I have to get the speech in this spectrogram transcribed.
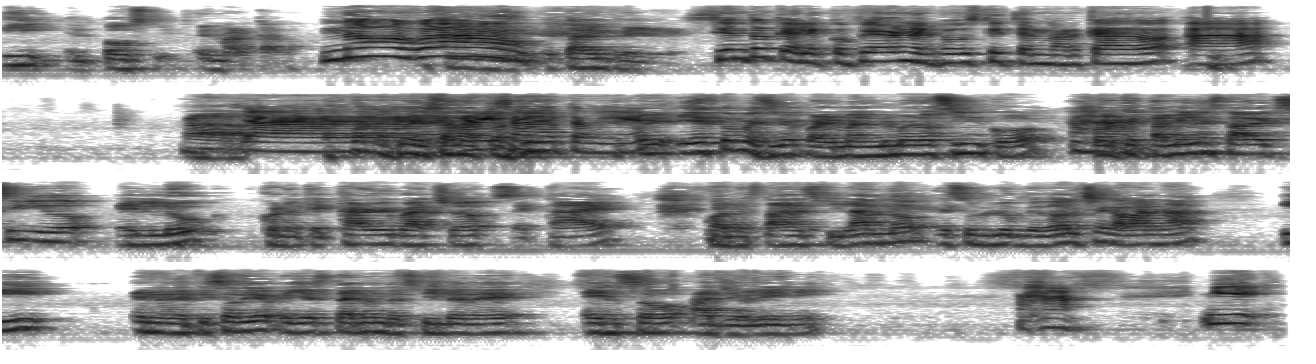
y el post-it enmarcado. No, wow. Sí, estaba increíble. Siento que le copiaron el post-it enmarcado a, Ah, a Grey's Grey's Anatomy. Anatomy. ¿eh? Y esto me sirve para irme al número 5, Ajá. porque también estaba exhibido el look con el que Carrie Bradshaw se cae cuando está desfilando. Es un look de Dolce Gabbana y en el episodio ella está en un desfile de Enzo Agiolini. Ajá. Y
